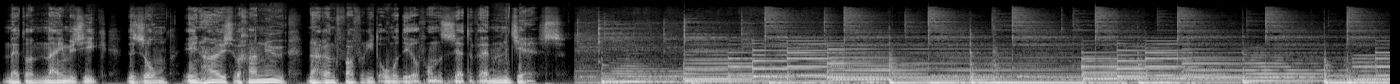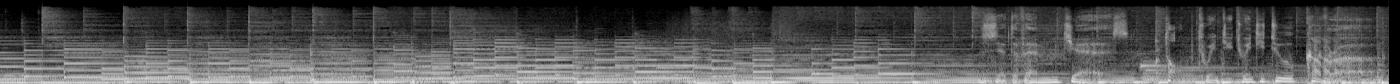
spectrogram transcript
met mijn muziek de zon in huis. We gaan nu naar een favoriet onderdeel van ZFM Jazz. ZFM Jazz Top 2022 cover up.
